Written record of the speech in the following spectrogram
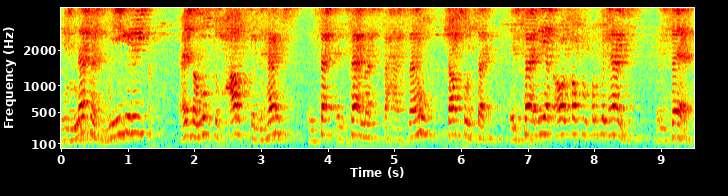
النفس بيجري عندما نطلب حرف الهمس الفاء الفاء ما استحثه شخص سكت الفاء ديت أول حرف من حروف الهمس. الفاء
